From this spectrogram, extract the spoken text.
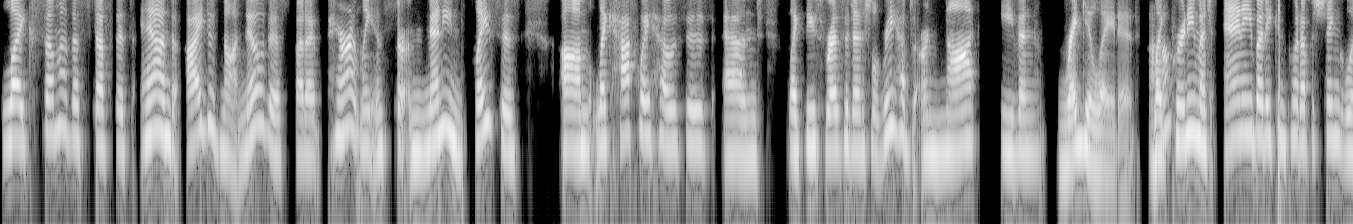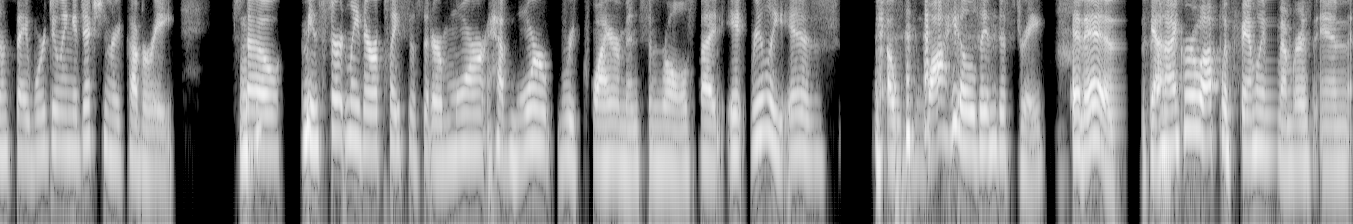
like some of the stuff that's and i did not know this but apparently in certain many places um, like halfway houses and like these residential rehabs are not even regulated uh-huh. like pretty much anybody can put up a shingle and say we're doing addiction recovery mm-hmm. so mm-hmm. i mean certainly there are places that are more have more requirements and roles but it really is a wild industry. It is. Yeah. And I grew up with family members in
